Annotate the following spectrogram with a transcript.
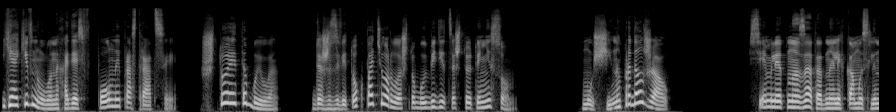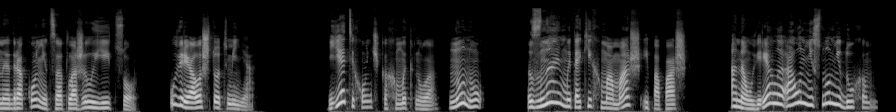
Я кивнула, находясь в полной прострации. Что это было? Даже завиток потерла, чтобы убедиться, что это не сон. Мужчина продолжал. Семь лет назад одна легкомысленная драконица отложила яйцо. Уверяла, что от меня. Я тихонечко хмыкнула. Ну-ну. Знаем мы таких мамаш и папаш. Она уверяла, а он ни сном, ни духом.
